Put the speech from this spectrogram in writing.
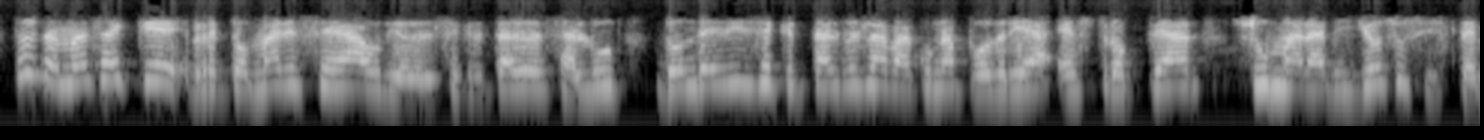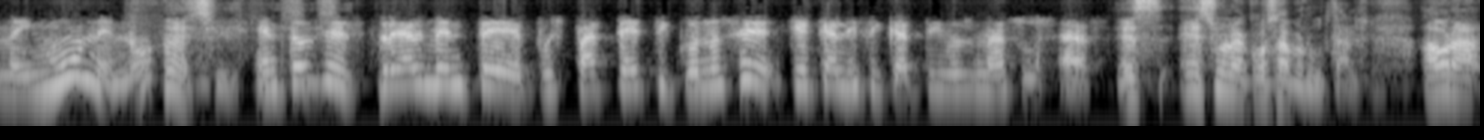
Entonces, nada más hay que retomar ese audio del secretario de Salud, donde dice que tal vez la vacuna podría estropear su maravilloso sistema inmune, ¿no? Entonces, realmente, pues patético, no sé qué calificativos más usar. Es, es una cosa brutal. Ahora,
